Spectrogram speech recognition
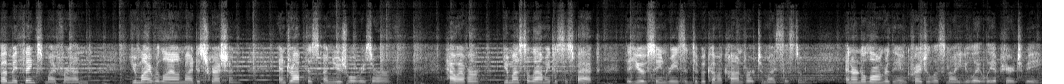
But methinks, my friend, you might rely on my discretion, and drop this unusual reserve. However, you must allow me to suspect that you have seen reason to become a convert to my system, and are no longer the incredulous knight you lately appeared to be.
